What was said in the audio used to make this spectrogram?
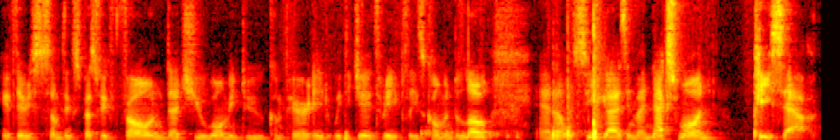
if there is something specific phone that you want me to compare it with the j3 please comment below. And i will see you guys in my next one. Peace out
